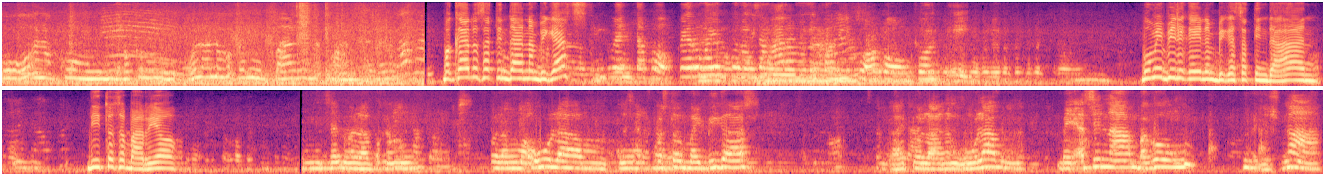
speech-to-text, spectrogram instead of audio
Oo, anak ko, hindi ba kami, wala naman kami pali na kuhan. Magkano sa tindahan ng bigas? 50 po. Pero ngayon po, nung isang araw nung nagpabili po ako, 48. Bumibili kayo ng bigas sa tindahan? Dito sa baryo? Minsan wala pa kami, walang maulam, kung basta may bigas, kahit wala ng ulam, may asin na, bagong, ayos na.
